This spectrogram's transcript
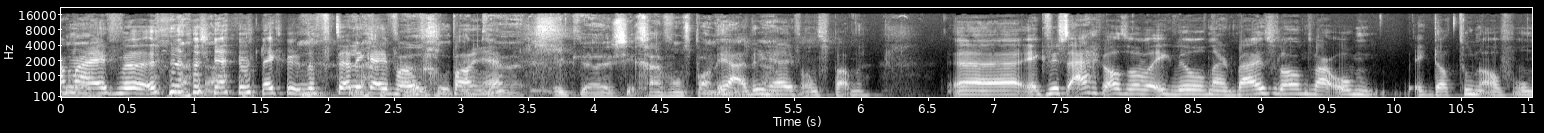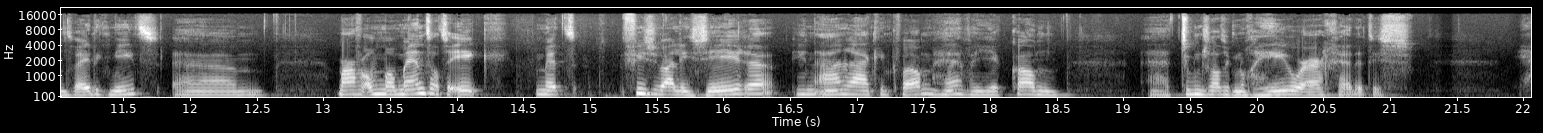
Doe, maar even... lekker- dan vertel ik even over goed. Spanje. Ik, eh, ik eh, ga even ontspannen. Ja, doe je even ontspannen. Eh, ik wist eigenlijk altijd wel, ik wil naar het buitenland. Waarom ik dat toen al vond, weet ik niet. Ehm, maar op het moment dat ik met visualiseren in aanraking kwam, hè, van je kan, eh, toen zat ik nog heel erg, hè, dat is, ja,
